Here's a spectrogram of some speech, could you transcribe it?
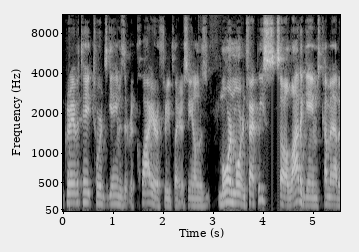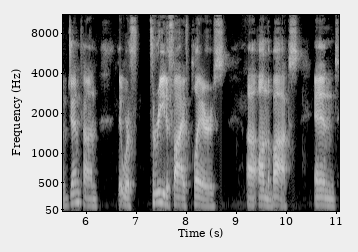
gravitate towards games that require three players. You know, there's more and more. In fact, we saw a lot of games come out of Gen Con that were three to five players uh, on the box, and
